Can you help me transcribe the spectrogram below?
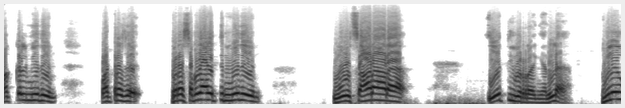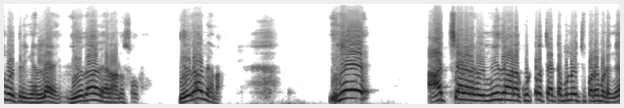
மக்கள் மீது மற்ற பிற சமுதாயத்தின் மீது ஒரு சாரார ஏத்தி விடுறீங்கல்ல? இழிவுபடுத்துறீங்கல்ல இதுதான் வேணாம்னு சொல்றோம். இதுதான் வேணாம். இதே ஆட்சியாளர்கள் மீதான குற்றச்சாட்டை முன் வச்சு படம் எடுங்க.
